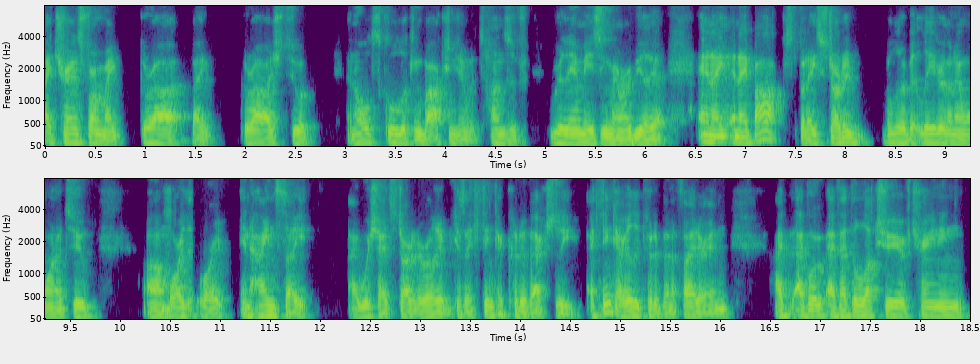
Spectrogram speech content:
I transformed my garage, my garage to a, an old school looking boxing gym with tons of really amazing memorabilia. And I and I boxed, but I started a little bit later than I wanted to, um, or or in hindsight, I wish I'd started earlier because I think I could have actually. I think I really could have been a fighter. And I've I've, I've had the luxury of training.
